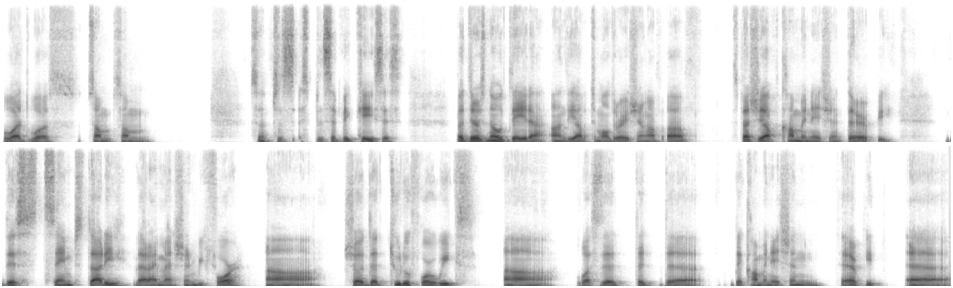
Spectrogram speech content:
what was some, some, some specific cases, but there's no data on the optimal duration of, of especially of combination therapy. This same study that I mentioned before uh, showed that two to four weeks uh, was the the the, the combination therapy uh,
